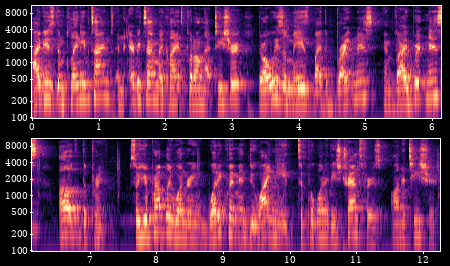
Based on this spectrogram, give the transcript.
I've used them plenty of times and every time my clients put on that t-shirt, they're always amazed by the brightness and vibrantness of the print. So you're probably wondering, what equipment do I need to put one of these transfers on a t-shirt?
